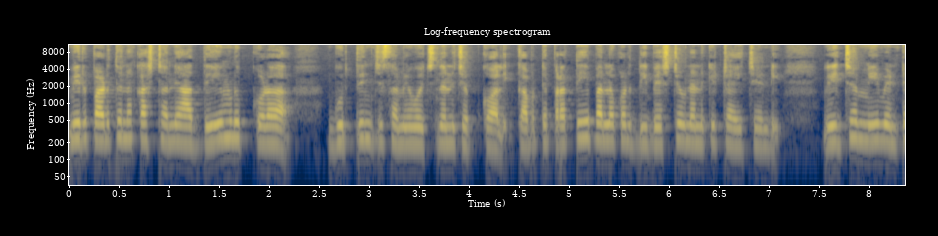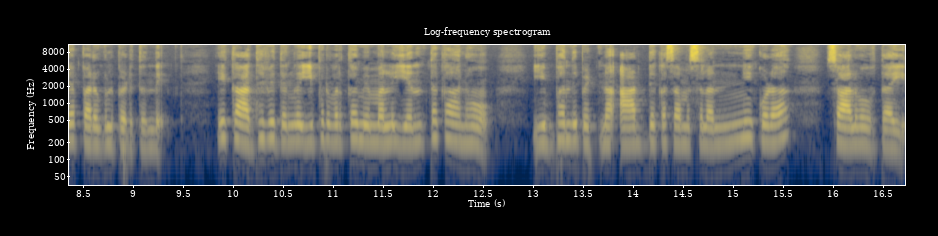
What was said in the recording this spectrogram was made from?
మీరు పడుతున్న కష్టాన్ని ఆ దేవుడికి కూడా గుర్తించే సమయం వచ్చిందని చెప్పుకోవాలి. కాబట్టి ప్రతి పనిలో కూడా ది బెస్ట్ ఇవ్వడానికి ట్రై చేయండి. విజయం మీ వెంటే పరుగులు పెడుతుంది. ఇక అదేవిధంగా ఇప్పటి వరకు మిమ్మల్ని ఎంతగానో ఇబ్బంది పెట్టిన ఆర్థిక సమస్యలన్నీ కూడా సాల్వ్ అవుతాయి.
